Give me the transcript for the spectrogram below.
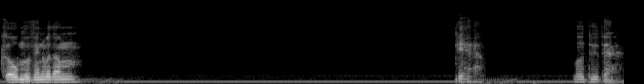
go move in with them. Yeah, we'll do that.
